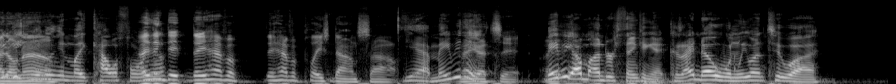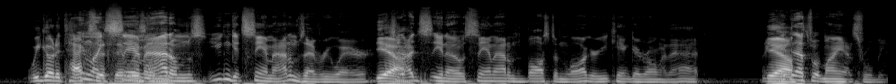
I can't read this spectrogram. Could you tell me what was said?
I you don't get know. Yuengling in like California. I think they they have a they have a place down south. Yeah, maybe they. that's it. Maybe I'm underthinking it because I know when we went to uh, we go to Texas. like Sam in- Adams, you can get Sam Adams everywhere. Yeah. So I'd you know Sam Adams Boston Lager. You can't go wrong with that. Like, Yeah. maybe that's what my answer will be.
